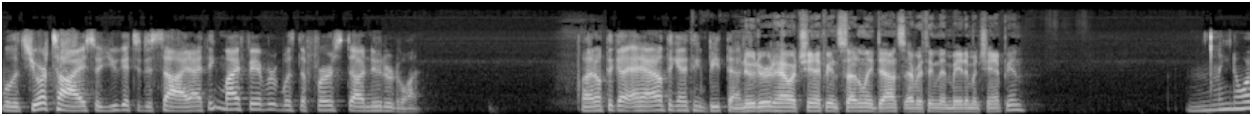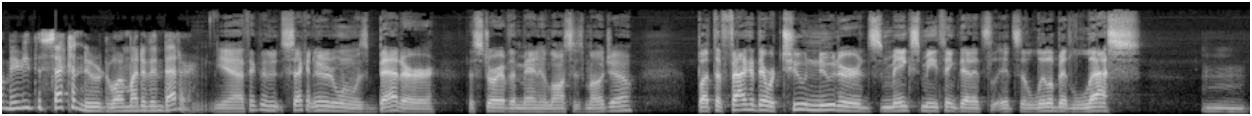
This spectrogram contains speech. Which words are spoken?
well, it's your tie, so you get to decide. I think my favorite was the first uh, neutered one. I don't think I, I don't think anything beat that. Neutered, how a champion suddenly doubts everything that made him a champion. You know what? Maybe the second neutered one might have been better. Yeah, I think the second neutered one was better. The story of the man who lost his mojo. But the fact that there were two neutereds makes me think that it's it's a little bit less. Ding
